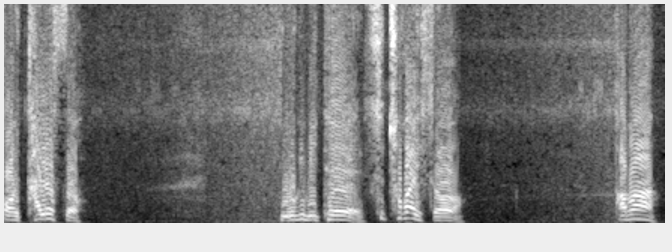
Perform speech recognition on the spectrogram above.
어, 달렸어. 여기 밑에 수초가 있어. 봐봐.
